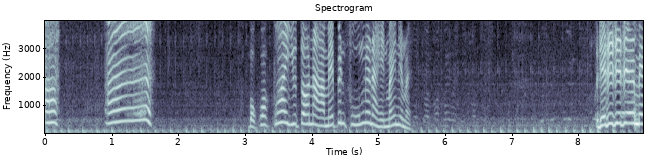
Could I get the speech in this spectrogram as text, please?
อะอะ บอกว่าควายอยู่ต่อหน้าแม่เป็นฝูงเนี่ยนะเห็นไหมเนี่ยไหมเดี๋ยวเดี๋ยวเดี๋ยวแม่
